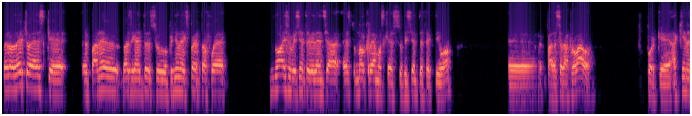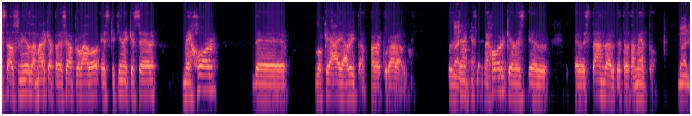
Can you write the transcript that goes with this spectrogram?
pero el hecho es que el panel, básicamente su opinión experta fue, no hay suficiente evidencia, esto no creemos que es suficiente efectivo eh, para ser aprobado, porque aquí en Estados Unidos la marca para ser aprobado es que tiene que ser mejor de lo que hay ahorita para curar algo. Entonces tiene que ser mejor que el, el, estándar de tratamiento. Vale.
